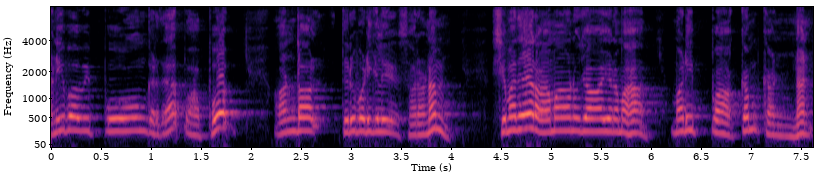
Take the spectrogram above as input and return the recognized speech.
அனுபவிப்போங்கிறத பார்ப்போம். ஆண்டாள் திருவடிகளில் சரணம். ஸ்ரீமதே ராமானுஜாய நமக மடிப்பாக்கம் கண்ணன்.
